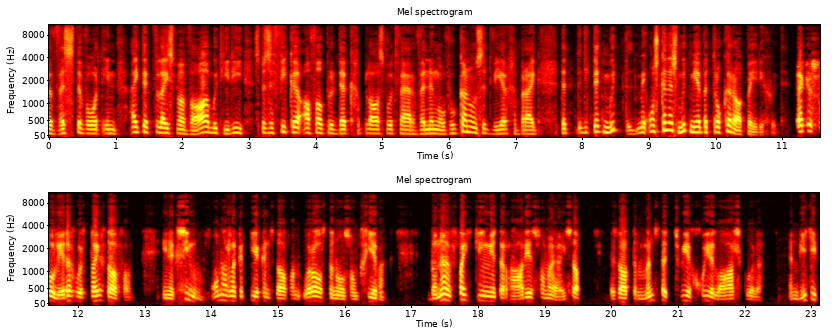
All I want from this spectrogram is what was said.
bewus te word en uit te vleis maar waar moet hierdie spesifieke afvalproduk geplaas word vir herwinning of hoe kan ons dit weer gebruik? Dit dit, dit moet ons kinders moet meer betrokke raak by hierdie goed. Ek is volledig oortuig daarvan en ek sien wonderlike tekens daarvan oral in ons omgewing. Binne 'n 5 km radius van my huis af is daar ten minste twee goeie laerskole. En weet jy,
